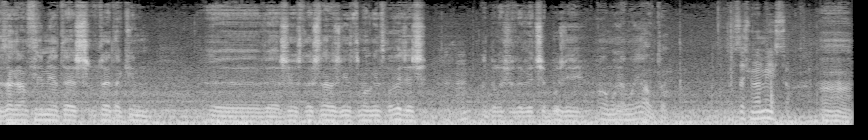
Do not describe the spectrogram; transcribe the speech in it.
e, zagram w filmie też tutaj takim, e, wiesz, jeszcze jeszcze na razie nic nie mogę nic powiedzieć, Mhm. dopiero się dowiecie później. O, moje, moje auto. Jesteśmy na miejscu. Aha.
